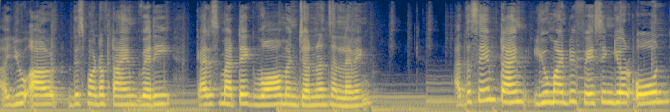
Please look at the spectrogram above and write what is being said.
Uh, you are this point of time very charismatic, warm, and generous and loving. At the same time, you might be facing your own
